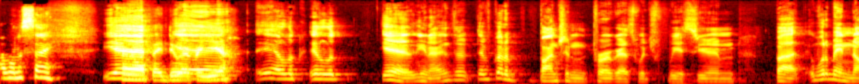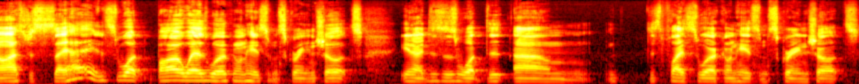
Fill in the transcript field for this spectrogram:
i want to say Yeah, what they do every year. Yeah, look, it look, yeah, you know, they've got a bunch in progress, which we assume. But it would have been nice just to say, hey, this is what Bioware's working on. Here's some screenshots. You know, this is what thi- um, this place to work on. Here's some screenshots.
